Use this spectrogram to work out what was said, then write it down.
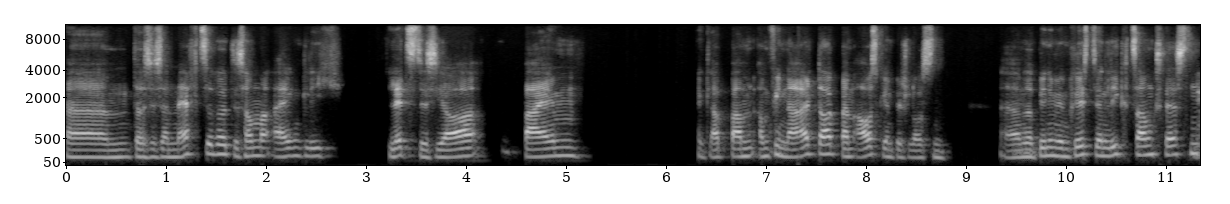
Ähm, dass es ein MEFZA wird, das haben wir eigentlich letztes Jahr beim, ich glaube, am Finaltag beim Ausgehen beschlossen. Ähm, da bin ich mit dem Christian Lick zusammengesessen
